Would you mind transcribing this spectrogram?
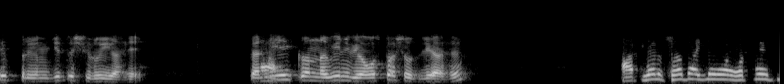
ते प्रेमजित शिरोई आहे. त्यांनी एक नवीन व्यवस्था शोधली आहे. आपल्याला सहभागी होता येत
